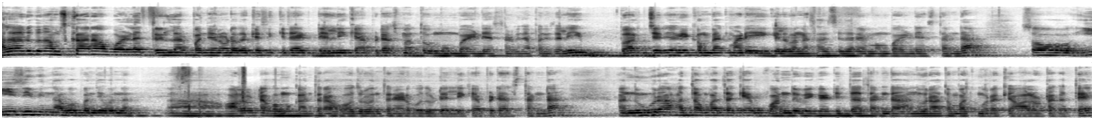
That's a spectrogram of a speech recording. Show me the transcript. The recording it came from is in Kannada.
ಹಲೋ ಎಲ್ರಿಗೂ ನಮಸ್ಕಾರ. ಒಳ್ಳೆ ಥ್ರಿಲ್ಲರ್ ಪಂದ್ಯ ನೋಡೋದಕ್ಕೆ ಸಿಕ್ಕಿದೆ. ಡೆಲ್ಲಿ ಕ್ಯಾಪಿಟಲ್ಸ್ ಮತ್ತು ಮುಂಬೈ ಇಂಡಿಯನ್ಸ್ ನಡುವಿನ ಪಂದ್ಯದಲ್ಲಿ ಭರ್ಜರಿಯಾಗಿ ಕಮ್ಬ್ಯಾಕ್ ಮಾಡಿ ಗೆಲುವನ್ನು ಸಾಧಿಸಿದ್ದಾರೆ ಮುಂಬೈ ಇಂಡಿಯನ್ಸ್ ತಂಡ. ಸೊ ಈಸಿ ವಿನ್ ಆಗೋ ಪಂದ್ಯವನ್ನು ಆಲ್ಔಟ್ ಆಗೋ ಮುಖಾಂತರ ಹೋದರು ಅಂತಲೇ ಹೇಳ್ಬೋದು ಡೆಲ್ಲಿ ಕ್ಯಾಪಿಟಲ್ಸ್ ತಂಡ. ನೂರ ಹತ್ತೊಂಬತ್ತಕ್ಕೆ ಒಂದು ವಿಕೆಟ್ ಇದ್ದ ತಂಡ ನೂರ ಆಲ್ ಆಲ್ಔಟ್ ಆಗುತ್ತೆ.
